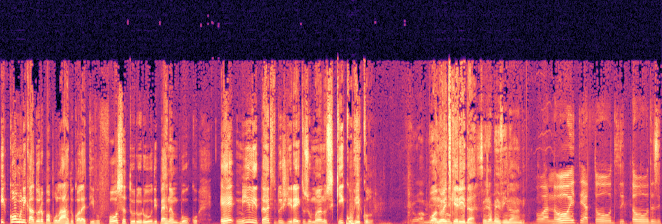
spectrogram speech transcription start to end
e comunicadora popular do coletivo Força Tururu de Pernambuco e militante dos direitos humanos. Que currículo! Boa noite, querida. Seja bem-vinda, Anne. Boa noite a todos e todas e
